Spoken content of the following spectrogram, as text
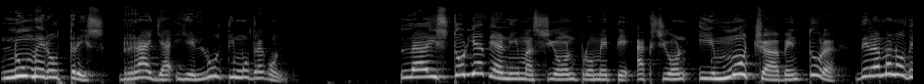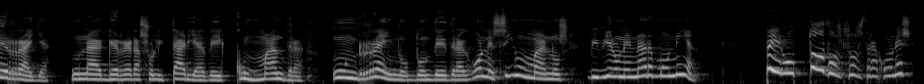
Número 3. Raya y el último dragón. La historia de animación promete acción y mucha aventura de la mano de Raya, una guerrera solitaria de Kumandra, un reino donde dragones y humanos vivieron en armonía. Pero todos los dragones,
